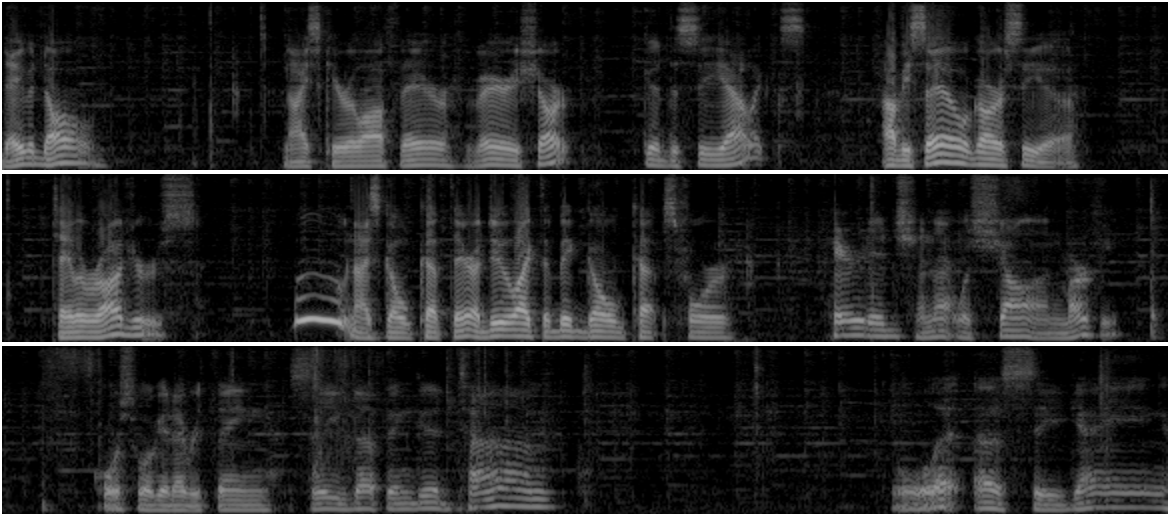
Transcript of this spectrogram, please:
David Dahl. Nice Kirilloff there, very sharp. Good to see Alex. Avisail Garcia, Taylor Rogers. Woo, nice gold cup there. I do like the big gold cups for Heritage, and that was Sean Murphy. Of course, we'll get everything sleeved up in good time. Let us see, gang.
